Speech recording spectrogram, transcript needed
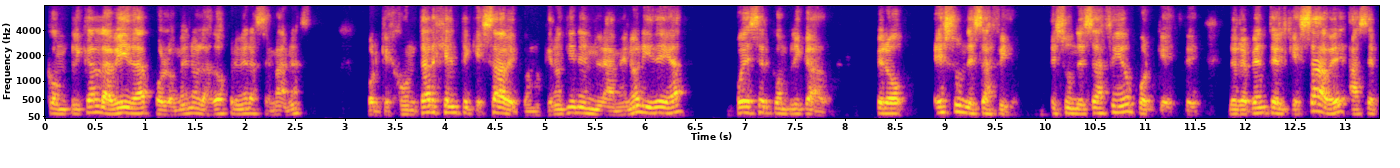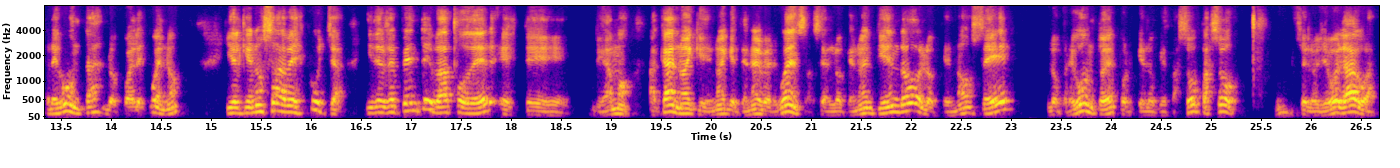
complicar la vida, por lo menos las dos primeras semanas, porque juntar gente que sabe con los que no tienen la menor idea puede ser complicado, pero es un desafío. Es un desafío porque este, de repente el que sabe hace preguntas, lo cual es bueno, y el que no sabe escucha, y de repente va a poder, este, digamos, acá no hay, que, no hay que tener vergüenza, o sea, lo que no entiendo, lo que no sé, lo pregunto, ¿eh? porque lo que pasó, pasó, se lo llevó el agua.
